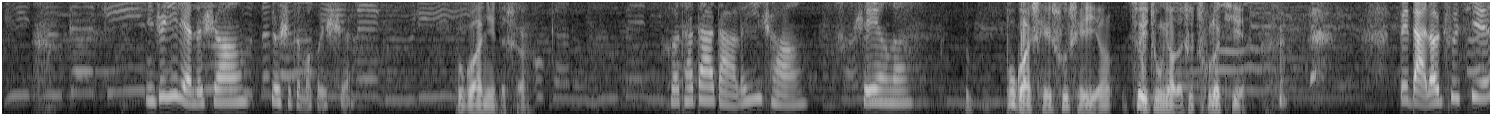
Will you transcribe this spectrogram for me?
你这一脸的伤又是怎么回事？不关你的事儿。和他大打了一场，谁赢了？不管谁输谁赢，最重要的是出了气。被打到出气？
